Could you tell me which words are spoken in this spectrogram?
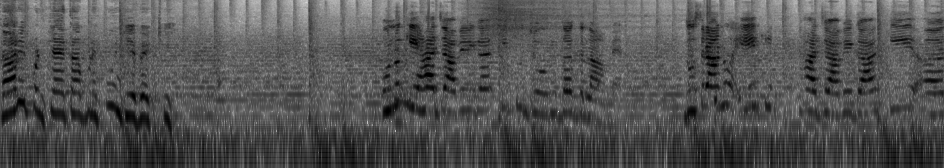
ਸਾਰੀ ਪੰਚਾਇਤ ਆਪਣੀ ਪੁੰਜੇ ਬੈਠੀ। ਉਹਨੂੰ ਕਿਹਾ ਜਾਵੇਗਾ ਕਿ ਤੂੰ ਜੋਰੂ ਦਾ ਗੁਲਾਮ ਹੈ। ਦੂਸਰਾ ਨੂੰ ਇਹ ਕਿਹਾ ਜਾਵੇਗਾ ਕਿ ਅਹ,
